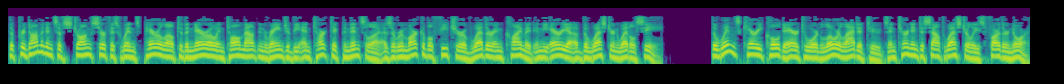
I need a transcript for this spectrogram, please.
the predominance of strong surface winds parallel to the narrow and tall mountain range of the Antarctic Peninsula is a remarkable feature of weather and climate in the area of the western Weddell Sea. The winds carry cold air toward lower latitudes and turn into southwesterlies farther north.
